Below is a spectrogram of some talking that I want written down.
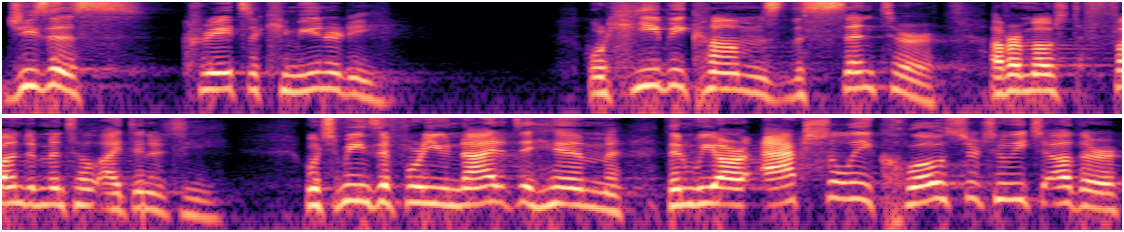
Jesus creates a community where he becomes the center of our most fundamental identity. Which means if we're united to Him, then we are actually closer to each other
